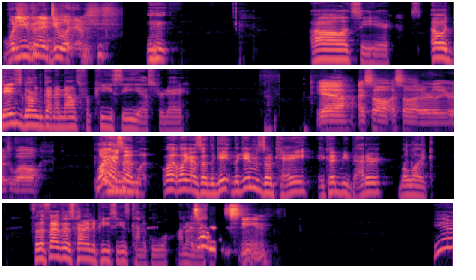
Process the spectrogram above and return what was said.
What are you going to do with him? Oh, let's see here. Oh, Days Gone got announced for PC yesterday. yeah, I saw I saw that earlier as well. Like I, said, mean- li- like, like I said, the game the game is okay. It could be better, but like for the fact that it's coming to PC is kind of cool. I don't It's know. already Steam. Yeah,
